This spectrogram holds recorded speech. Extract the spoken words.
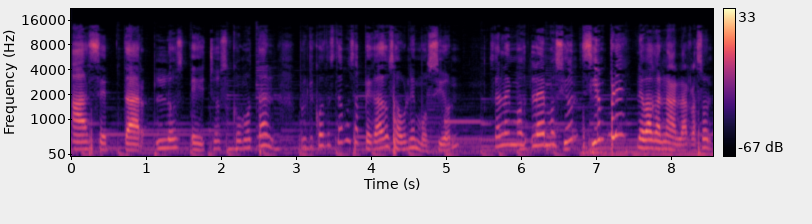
aceptar los hechos como tal. Porque cuando estamos apegados a una emoción, o sea, la, emoción siempre le va a ganar la razón.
